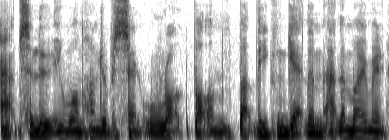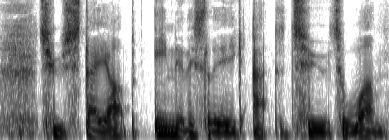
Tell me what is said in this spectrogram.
absolutely 100% rock bottom, but you can get them at the moment to stay up in this league at two to one.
